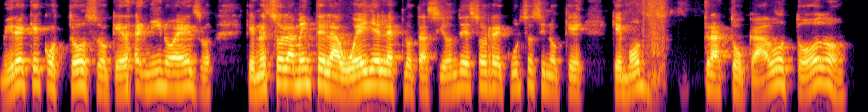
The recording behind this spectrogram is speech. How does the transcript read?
Mire qué costoso, qué dañino es eso, que no es solamente la huella en la explotación de esos recursos, sino que, que hemos trastocado todo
